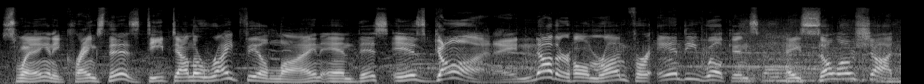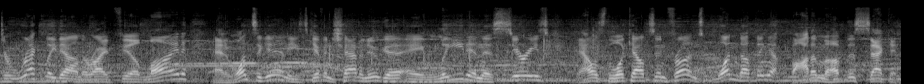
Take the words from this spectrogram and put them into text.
Swing, and he cranks this deep down the right field line, and this is gone. Another home run for Andy Wilkins. A solo shot directly down the right field line, and once again, he's given Chattanooga a lead in this series. Now it's the Lookouts in front, 1 0 at bottom of the second.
